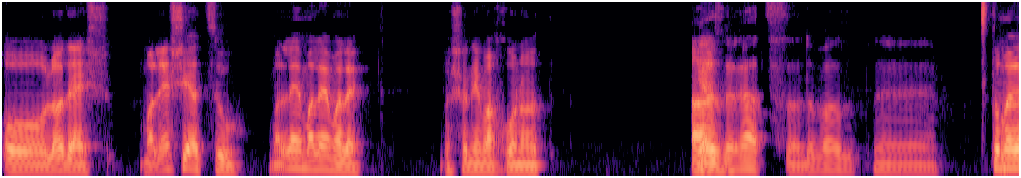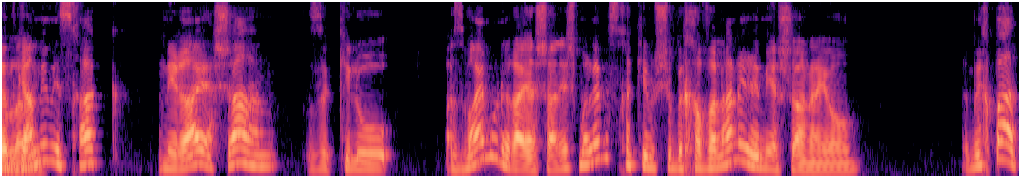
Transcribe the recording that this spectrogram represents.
או לא יודע, יש מלא שיצאו, מלא מלא מלא, בשנים האחרונות. כן, אז זה רץ, הדבר הזה. אה, זאת אומרת. גם אם משחק נראה ישן, זה כאילו, אז מה אם הוא נראה ישן? יש מלא משחקים שבכוונה נראים ישן היום, למי אכפת?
